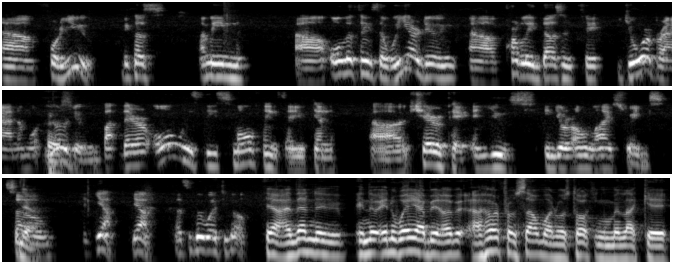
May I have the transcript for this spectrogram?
uh, for you because i mean uh, all the things that we are doing uh, probably doesn't fit your brand and what yes. you're doing but there are always these small things that you can uh, cherry pick and use in your own live streams so yeah. Yeah, yeah, that's a good way to go. Yeah, and then uh, in in a way, I, I heard from someone who was talking like a,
